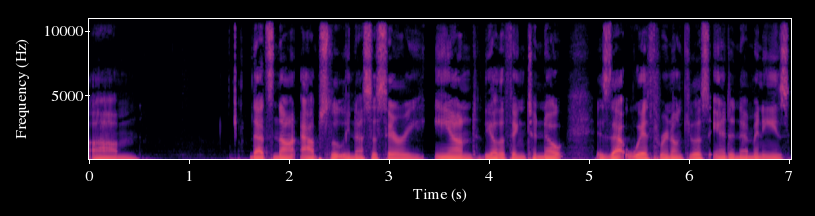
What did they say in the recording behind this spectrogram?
Um, that's not absolutely necessary. And the other thing to note is that with ranunculus and anemones,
